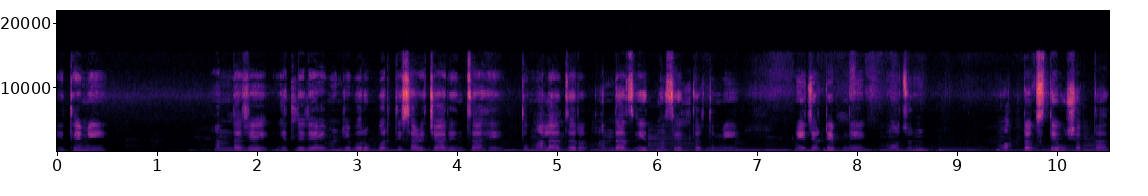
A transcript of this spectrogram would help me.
इथे मी अंदाजे घेतलेली आहे म्हणजे बरोबर ती साडेचार इंच आहे. तुम्हाला जर अंदाज येत नसेल तर तुम्ही मेजर टेपने मोजून मग टक्स देऊ शकतात.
